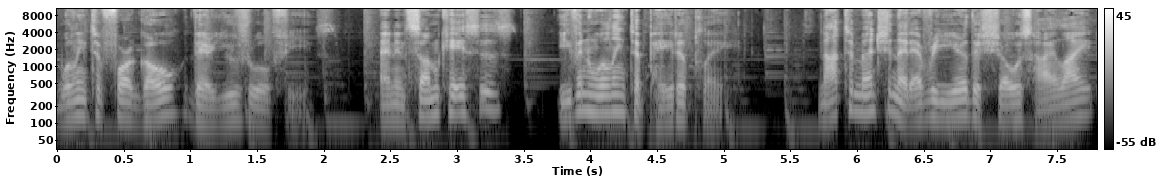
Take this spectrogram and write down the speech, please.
willing to forego their usual fees, and in some cases, even willing to pay to play. Not to mention that every year the show's highlight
